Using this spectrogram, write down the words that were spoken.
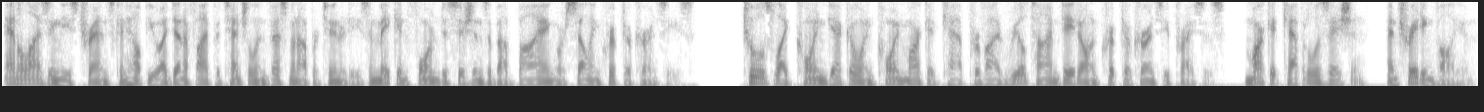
Analyzing these trends can help you identify potential investment opportunities and make informed decisions about buying or selling cryptocurrencies. Tools like CoinGecko and CoinMarketCap provide real time data on cryptocurrency prices, market capitalization, and trading volume,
